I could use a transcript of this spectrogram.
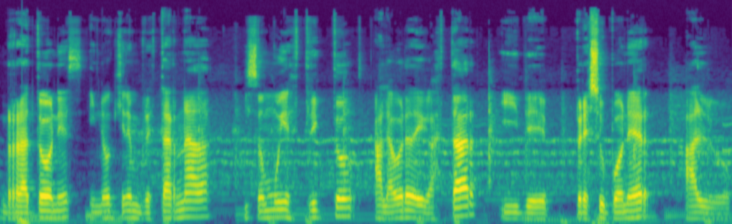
ratones y no quieren prestar nada y son muy estrictos a la hora de gastar y de presuponer algo.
